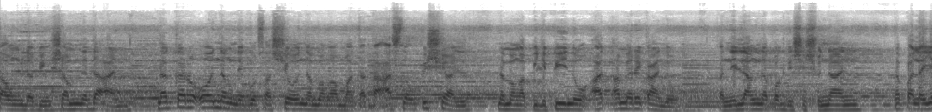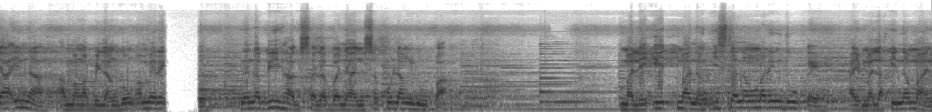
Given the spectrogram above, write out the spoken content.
taong labing siyam na daan, nagkaroon ng negosasyon ng mga matataas na opisyal ng mga Pilipino at Amerikano. Kanilang napagdesisyonan na palayain na ang mga bilanggong Amerikano na nabihag sa labanan sa pulang lupa. Maliit man ang isla ng Marinduque ay malaki naman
